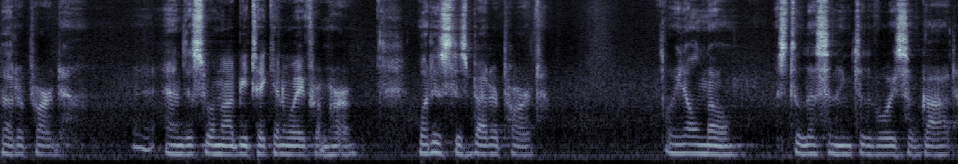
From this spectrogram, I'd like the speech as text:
better part and this will not be taken away from her. What is this better part? We all know to listening to the voice of God.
